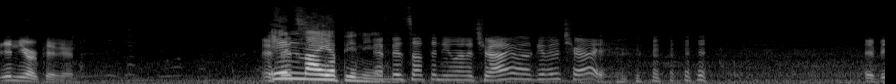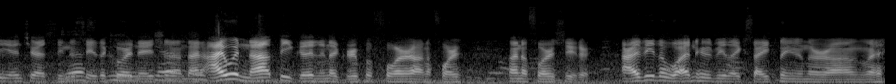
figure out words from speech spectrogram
In your opinion. If in my opinion. If it's something you want to try, I'll well, give it a try. It'd be interesting to see the coordination on that. careful. I would not be good in a group of four on a four on a four seater. I'd be the one who'd be like cycling in the wrong way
